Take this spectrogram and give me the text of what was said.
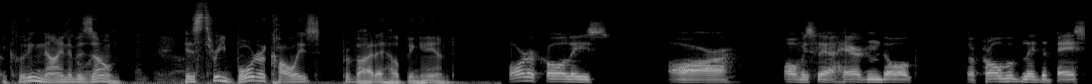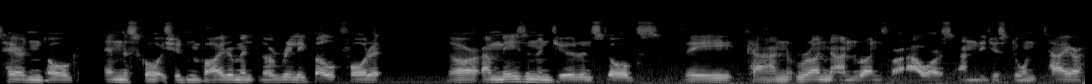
including nine of his own. His three border collies provide a helping hand. Border collies are obviously a herding dog. They're probably the best herding dog in the Scottish environment. They're really built for it. They're amazing endurance dogs. They can run and run for hours and they just don't tire.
